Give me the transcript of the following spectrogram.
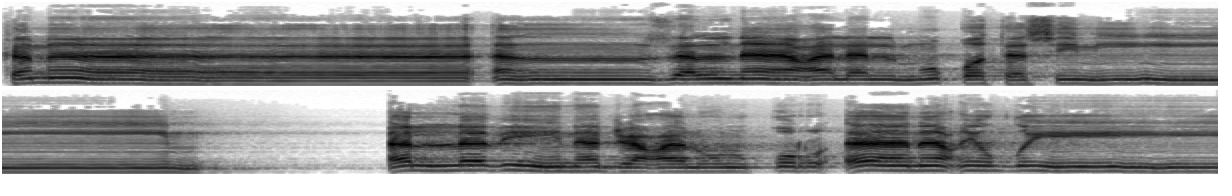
كما أنزلنا على المقتسمين الذين جعلوا القرآن عضين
